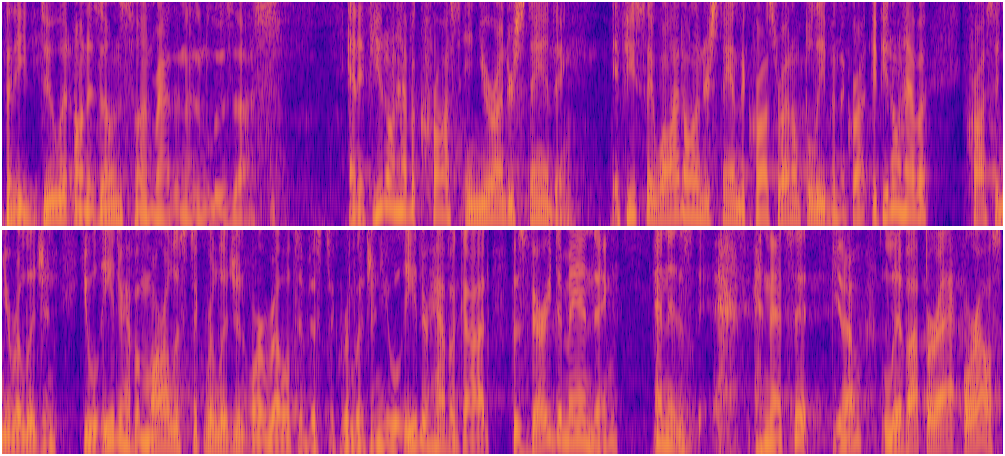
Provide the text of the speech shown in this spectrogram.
that he'd do it on his own son rather than lose us. And if you don't have a cross in your understanding, if you say, Well, I don't understand the cross or I don't believe in the cross, if you don't have a cross in your religion, you will either have a moralistic religion or a relativistic religion. You will either have a God who's very demanding and is and that's it, you know, live up or, at, or else.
